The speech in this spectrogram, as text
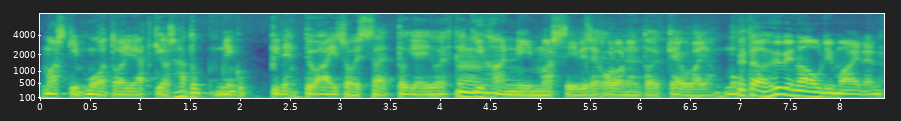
maskin muotoilijatkin on saatu niin kuin pidetty aisoissa, että toki ei ole ehkä mm. ihan niin massiivisen oloinen toi keula ja muuta. Tämä on hyvin audimainen,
